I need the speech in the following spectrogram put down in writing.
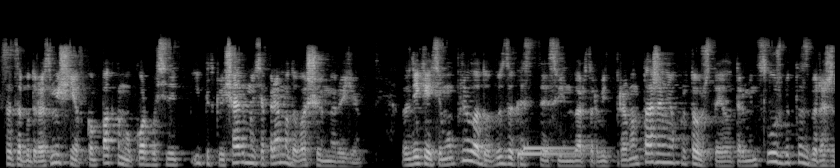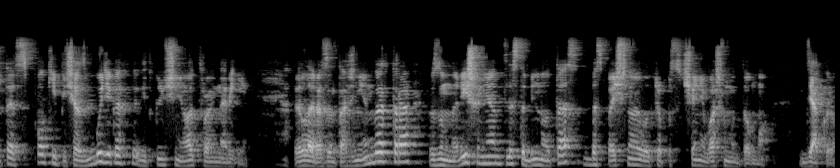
Все це буде розміщено в компактному корпусі і підключатиметься прямо до вашої мережі. Завдяки цьому приладу ви захистите свій інвертор від перевантаження, продовжите його термін служби та збережете спокій під час будь-яких відключень електроенергії. Реле розвантаження інвертора розумне рішення для стабільного та безпечного електропостачання вашому дому. Дякую.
